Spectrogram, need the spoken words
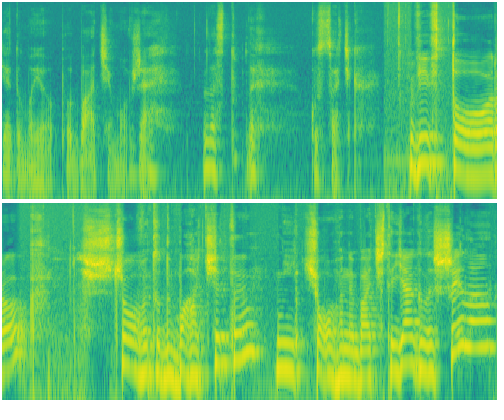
я думаю, побачимо вже в наступних кусочках. Вівторок. Що ви тут бачите? Нічого не бачите. Як лишила,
